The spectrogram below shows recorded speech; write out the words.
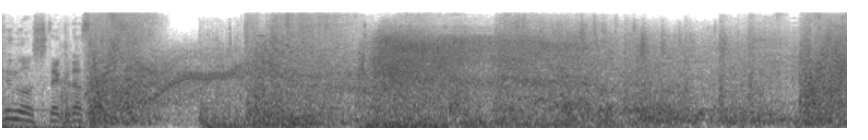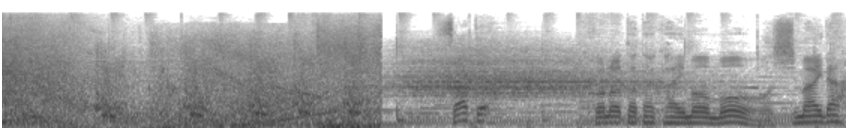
覚悟してくださいねさてこの戦いももうおしまいだ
